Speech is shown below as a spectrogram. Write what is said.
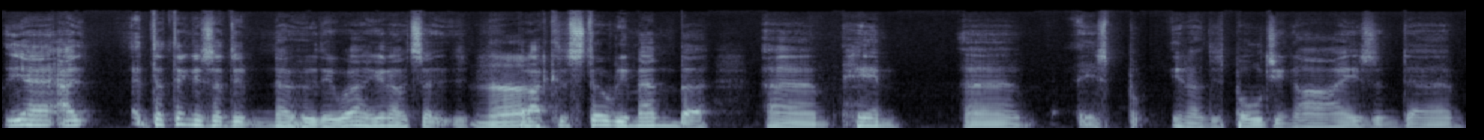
Yeah, I, the thing is, I didn't know who they were. You know, it's a, No. but I can still remember um, him. Um, his, you know, his bulging eyes and um,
